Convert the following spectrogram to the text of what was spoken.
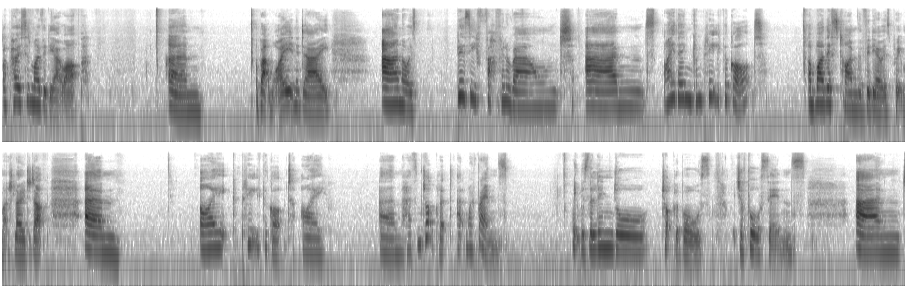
I posted my video up um, about what I eat in a day. And I was busy faffing around and I then completely forgot and by this time the video is pretty much loaded up. Um, I completely forgot I um, had some chocolate at my friend's. It was the Lindor chocolate balls which are four sins. And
